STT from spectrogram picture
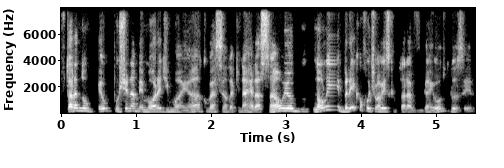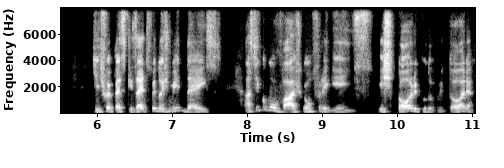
Vitória, no, eu puxei na memória de manhã, conversando aqui na redação, e eu não lembrei qual foi a última vez que o Vitória ganhou do Cruzeiro. A gente foi pesquisar, isso foi em 2010. Assim como o Vasco é um freguês histórico do Vitória,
